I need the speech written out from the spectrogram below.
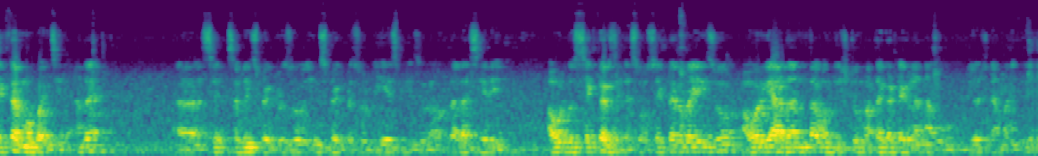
ಸೆಕ್ಟರ್ ಮೊಬೈಲ್ಸ್ ಇದೆ. ಅಂದರೆ sub inspectors inspectors D S Ps ಅವ್ರದ್ದೆಲ್ಲ ಸೇರಿ ಅವ್ರದ್ದು ಸೆಕ್ಟರ್ಸ್ ಇದೆ. ಸೊ ಸೆಕ್ಟರ್ ವೈಸು ಅವ್ರಿಗೆ ಆದಂಥ ಒಂದಿಷ್ಟು ಮತಗಟ್ಟೆಗಳನ್ನು ನಾವು ಯೋಚನೆ ಮಾಡಿದ್ವಿ.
